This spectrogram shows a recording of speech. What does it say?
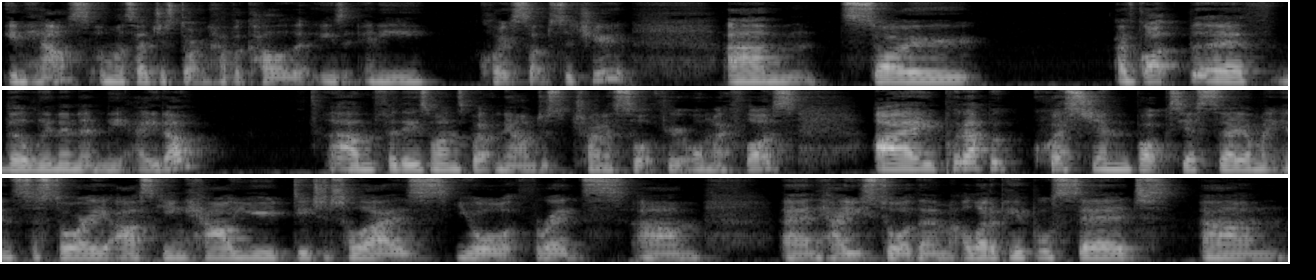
in-house unless I just don't have a colour that is any close substitute. Um, so I've got the the linen and the Aida um, for these ones, but now I'm just trying to sort through all my floss. I put up a question box yesterday on my Insta story asking how you digitalize your threads um, and how you store them. A lot of people said um,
